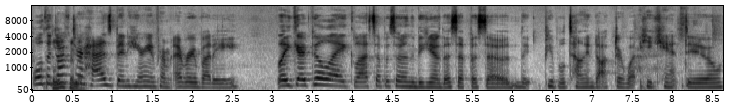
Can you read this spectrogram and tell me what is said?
Well, the doctor has been hearing from everybody. Like I feel like last episode and the beginning of this episode, the people telling doctor what he can't do,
